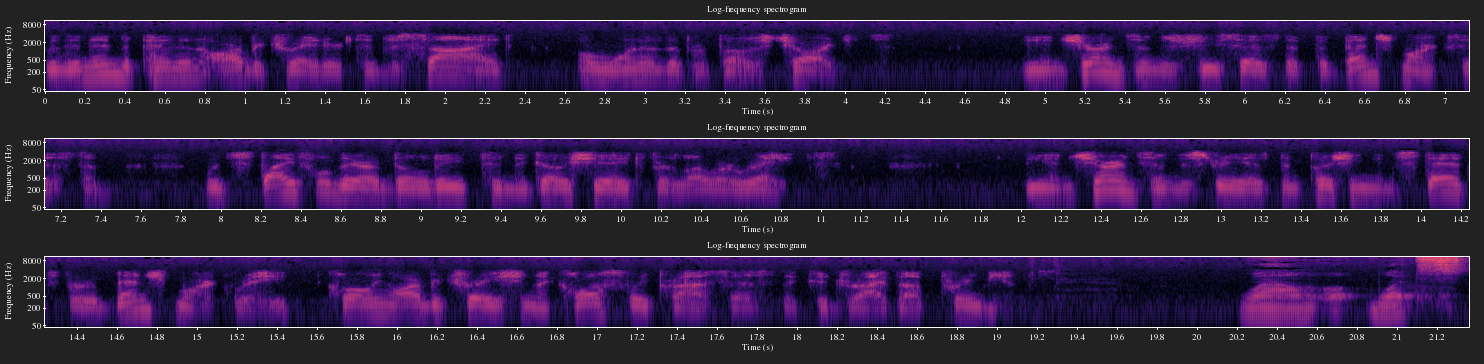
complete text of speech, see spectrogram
with an independent arbitrator to decide on one of the proposed charges. The insurance industry says that the benchmark system would stifle their ability to negotiate for lower rates. The insurance industry has been pushing instead for a benchmark rate, calling arbitration a costly process that could drive up premiums. Wow, what's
